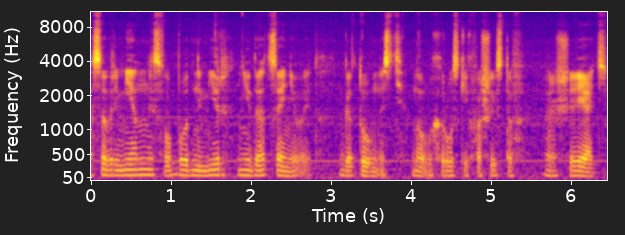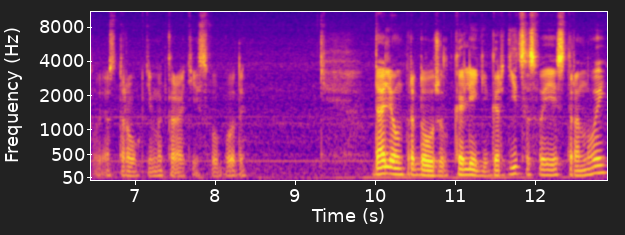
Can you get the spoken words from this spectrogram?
современный свободный мир недооценивает готовность новых русских фашистов расширять свой островок демократии и свободы. Далее он продолжил. Коллеги, гордиться своей страной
